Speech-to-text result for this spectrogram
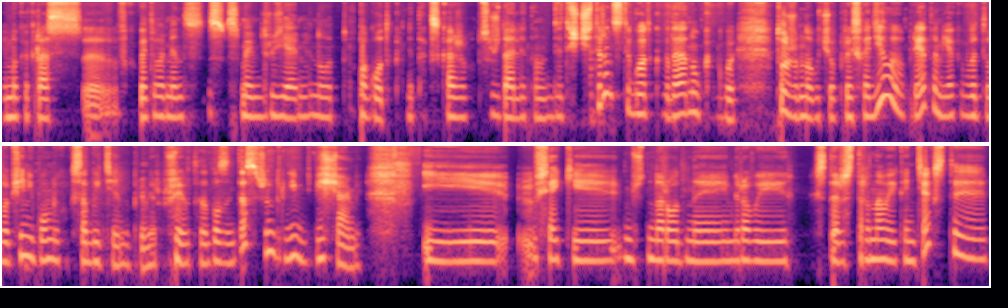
И мы как раз э, в какой-то момент с, с моими друзьями, ну вот погодками, так скажем, обсуждали там 2014 год, когда, ну, как бы тоже много чего происходило, при этом я как бы это вообще не помню как событие, например, потому что я тогда была занята совершенно другими вещами. И всякие международные, мировые, даже страновые контексты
